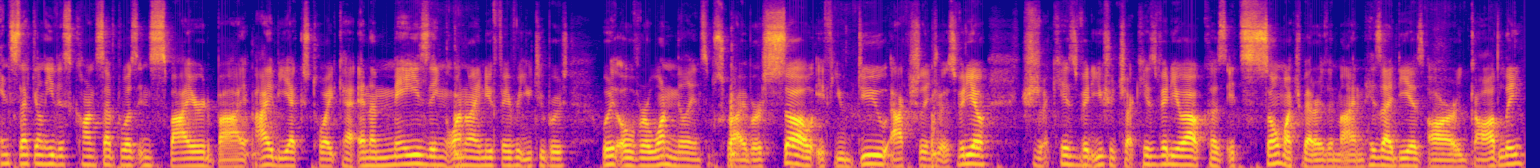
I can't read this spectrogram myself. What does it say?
And secondly, this concept was inspired by IBX Toycat, an amazing, one of my new favorite YouTubers with over 1 million subscribers. So if you do actually enjoy this video, you should check his video. You should check his video out because it's so much better than mine. His ideas are godly.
